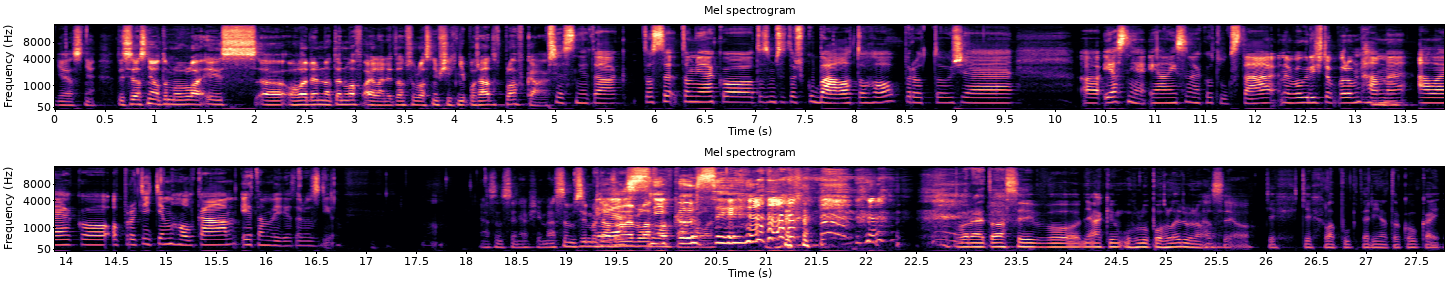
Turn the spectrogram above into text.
Jasně. Ty jsi vlastně o tom mluvila i s uh, ohledem na ten Love Island, tam jsou vlastně všichni pořád v plavkách. Přesně tak. To, se, to mě jako, to jsem se trošku bála toho, protože Uh, jasně, já nejsem jako tlustá, nebo když to porovnáme, mm. ale jako oproti těm holkám je tam vidět rozdíl. No. Já jsem si nevšiml. Já jsem si možná jasně, to nebyla v plavkách, ale... ono je to asi o nějakém úhlu pohledu, no. Asi jo. Těch, těch chlapů, který na to koukají.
